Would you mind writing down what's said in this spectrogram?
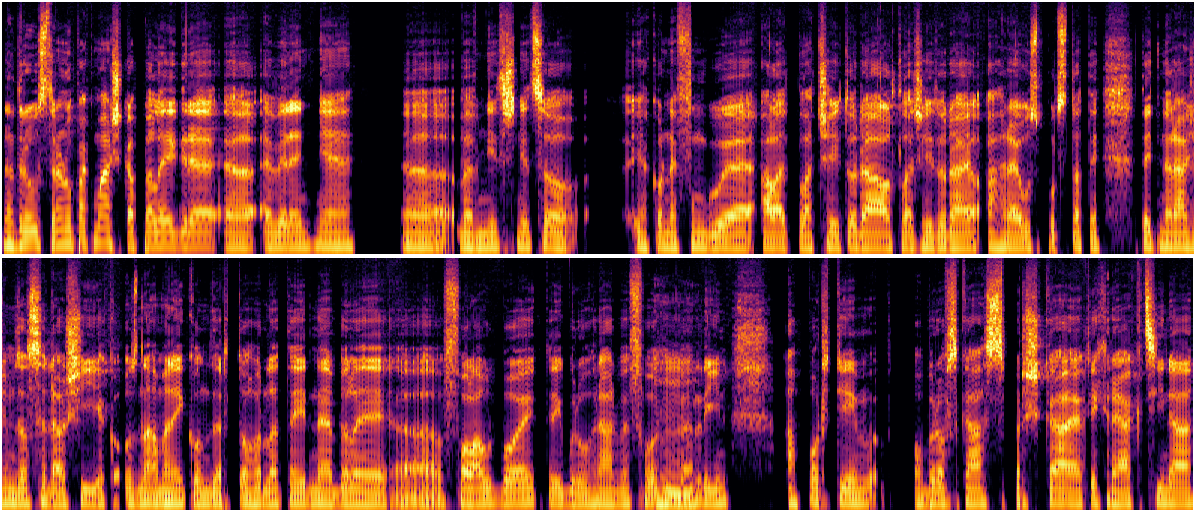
Na druhou stranu pak máš kapely, kde uh, evidentně uh, vevnitř něco jako nefunguje, ale tlačej to dál, tlačej to dál a hrajou z podstaty. Teď narážím zase další jako oznámený koncert tohohle týdne byli uh, Fallout Boy, který budou hrát ve Foru hmm. Berlín a pod tím obrovská sprška těch reakcí na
